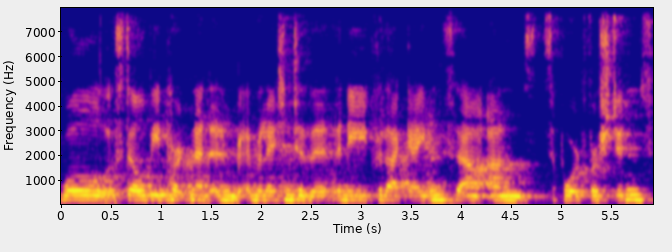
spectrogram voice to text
will still be pertinent in, in relation to the, the need for that guidance uh, and support for students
